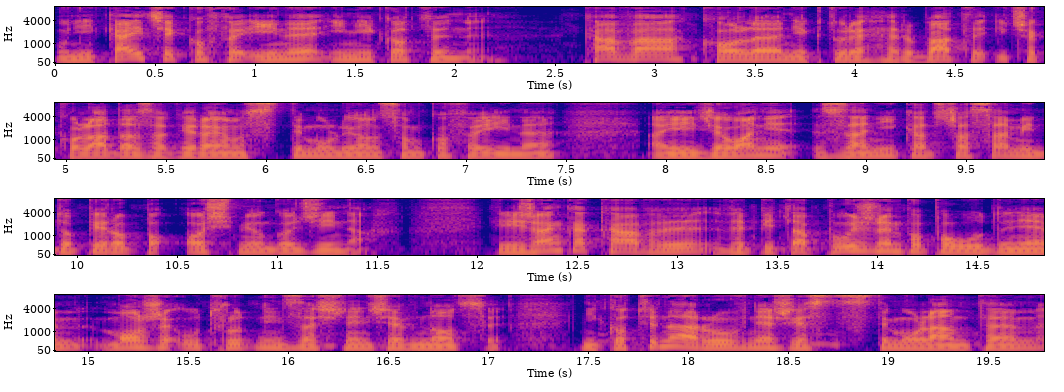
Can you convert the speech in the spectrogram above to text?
Unikajcie kofeiny i nikotyny. Kawa, kole, niektóre herbaty i czekolada zawierają stymulującą kofeinę, a jej działanie zanika czasami dopiero po 8 godzinach. Filiżanka kawy wypita późnym popołudniem może utrudnić zaśnięcie w nocy. Nikotyna również jest stymulantem,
